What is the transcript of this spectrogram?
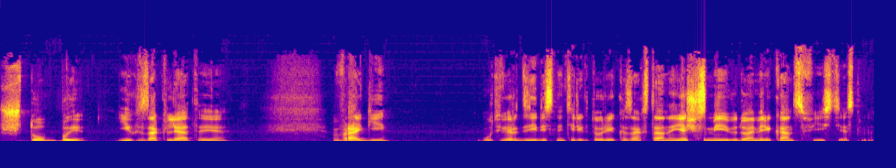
чтобы их заклятые враги утвердились на территории Казахстана. Я сейчас имею в виду американцев, естественно.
